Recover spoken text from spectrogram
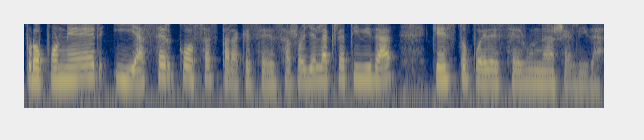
proponer y hacer cosas para que se desarrolle la creatividad, que esto puede ser una realidad.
